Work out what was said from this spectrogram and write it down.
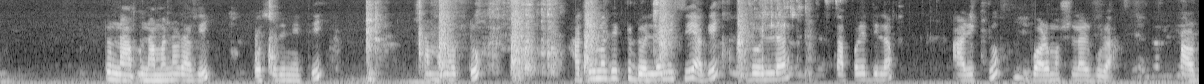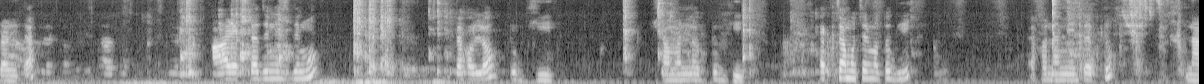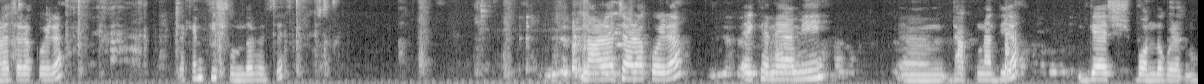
একটু নাম- নামানোর আগেই কসুরি মেথি, সামান্য একটু। হাতের মধ্যে একটু ডল্লা নিছি আগে ডল্লা তারপরে দিলাম। আর একটু গরম মশলার গুঁড়া, পাউডার এটা। আর একটা জিনিস দেবো এটা হলো একটু ঘি, সামান্য একটু ঘি, এক চামচের মতো ঘি। এখন আমি এটা একটু নাড়াচাড়া করে দেখেন কি সুন্দর হয়েছে। নাড়াচাড়া কইরা এইখানে আমি ঢাকনা দিয়া গ্যাস বন্ধ করে দেবো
